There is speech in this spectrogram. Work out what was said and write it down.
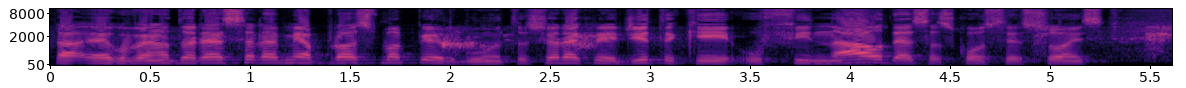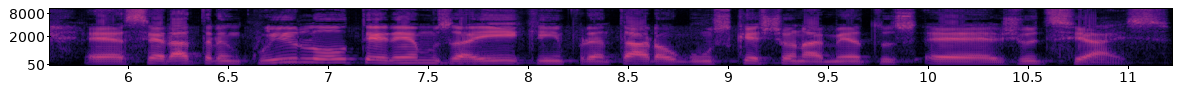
Tá, é, governador, essa era a minha próxima pergunta. O senhor acredita que o final dessas concessões é, será tranquilo ou teremos aí que enfrentar alguns questionamentos é, judiciais?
